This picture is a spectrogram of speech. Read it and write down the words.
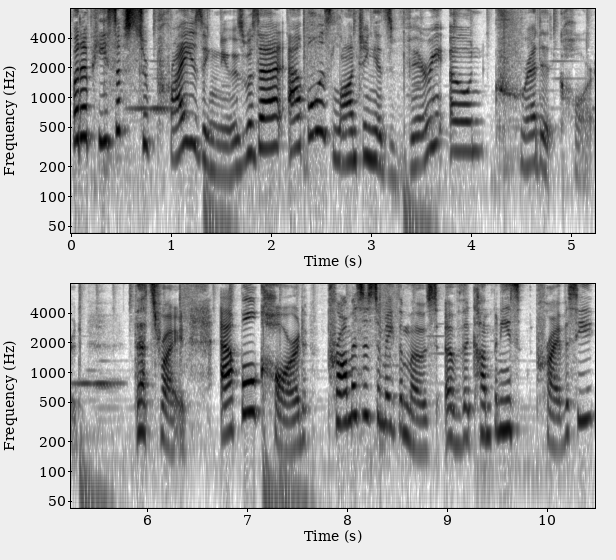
But a piece of surprising news was that Apple is launching its very own credit card. That's right, Apple Card promises to make the most of the company's privacy,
